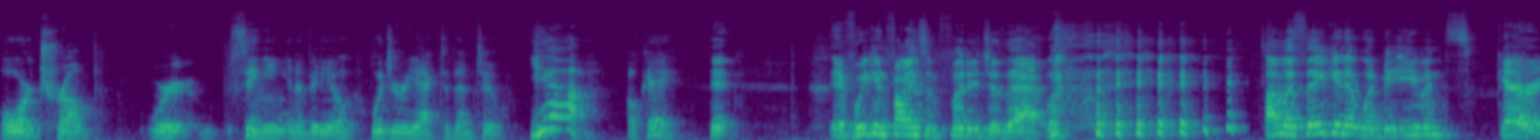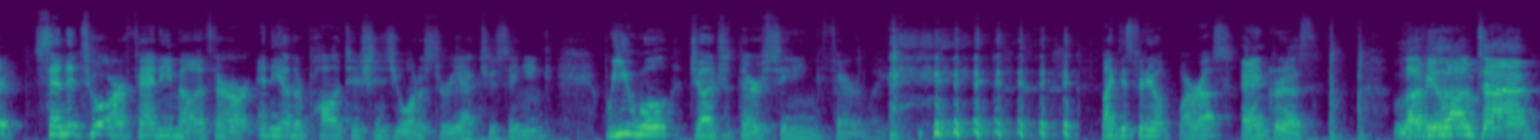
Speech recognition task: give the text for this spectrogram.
or Trump were singing in a video, would you react to them too? Yeah. Okay. It if we can find some footage of that. I'm a thinking it would be even scary. Send it to our fan email if there are any other politicians you want us to react to singing. We will judge their singing fairly. like this video, why Russ? And Chris, Love you long time.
